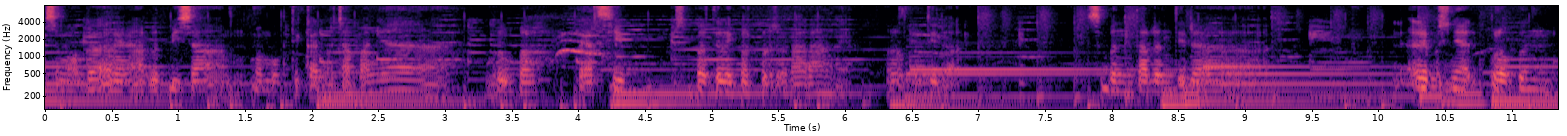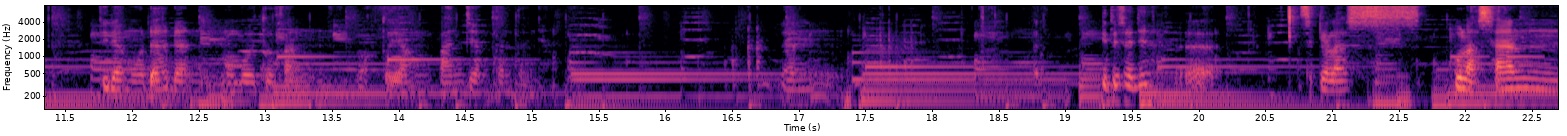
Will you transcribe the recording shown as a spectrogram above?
semoga Rene Albert bisa membuktikan ucapannya berubah Persib seperti Liverpool sekarang ya. Walaupun tidak sebentar dan tidak eh, maksudnya walaupun tidak mudah dan membutuhkan waktu yang panjang tentunya. Itu saja uh, sekilas ulasan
